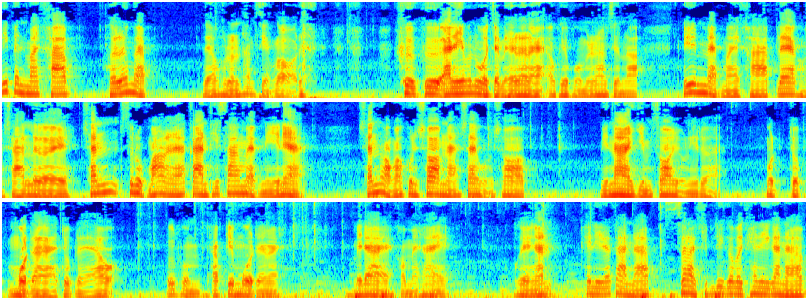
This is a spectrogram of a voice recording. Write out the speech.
นี่เป็น Minecraft Horror Map เดี๋ยวผมต้องทำเสียงหล่อด คือคืออันนี้มันหมดจากเนื้อแล้วนะ โอเคผมไม่ต้องทำเสียงละ นี่เป็นแมป Minecraft แรกของฉันเลย ฉันสนุกมากเลยนะ การที่สร้างแมปนี้เนี่ย ฉันหวังว่าคุณชอบนะ ใช่ผมชอบ มีหน้ายิ้มซ่อนอยู่นี้ด้วย หมดจบหมดอะไรจบแล้วรูผมทับเกมหมดได้ไหม ไม่ได้เขาไม่ให้ โอเคงั้นแค่นี้แล้วกันนะครับสำหรับคลิปนี้ก็ไปแค่นี้กันนะครับ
